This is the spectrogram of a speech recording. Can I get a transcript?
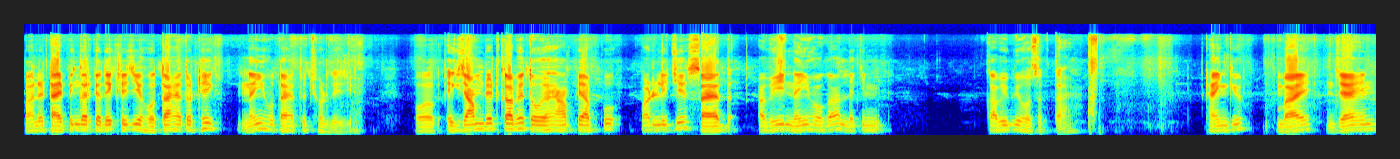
पहले टाइपिंग करके देख लीजिए, होता है तो ठीक, नहीं होता है तो छोड़ दीजिए। और एग्ज़ाम डेट कब है तो यहाँ पर आपको पढ़ लीजिए, शायद अभी नहीं होगा, लेकिन कभी भी हो सकता है। थैंक यू बाय जय हिंद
